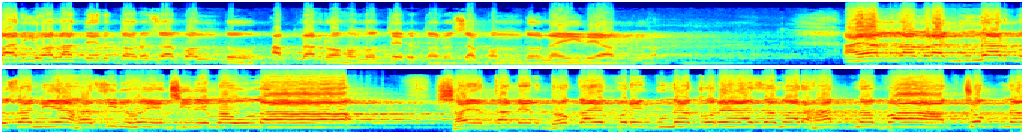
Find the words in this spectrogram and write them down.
বাড়িওয়ালাদের দরজা বন্ধ, আপনার রহমতের দরজা বন্ধ নাই রে আল্লাহ। আয় আমরা গুনার বোঝা হাজির হয়েছি রে মাওলা। শয়তানের ধোকায় পড়ে গুনাহ করে আজ আমার হাত না পাক, চোখ না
